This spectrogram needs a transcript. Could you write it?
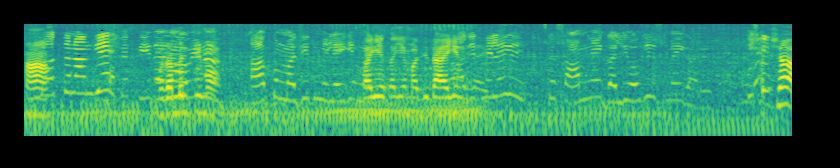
हाँ। मुजम्मिल। आपको मस्जिद मिलेगी सही है सही है मस्जिद आएगी। मस्जिद मिलेगी उसके सामने गली होगी उसमें ही घर अच्छा।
